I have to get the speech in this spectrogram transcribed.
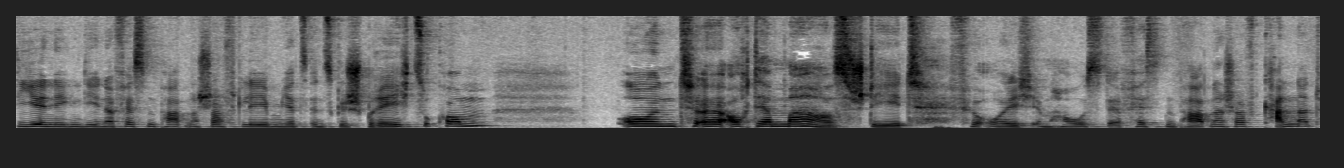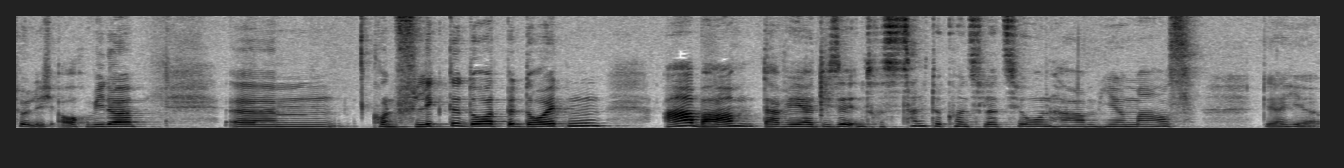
diejenigen, die in einer festen Partnerschaft leben, jetzt ins Gespräch zu kommen. Und äh, auch der Mars steht für euch im Haus der festen Partnerschaft, kann natürlich auch wieder ähm, Konflikte dort bedeuten. Aber da wir diese interessante Konstellation haben, hier Mars, der hier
